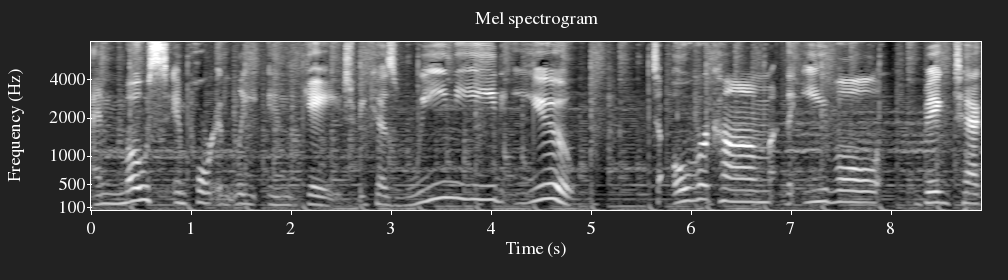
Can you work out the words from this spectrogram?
And most importantly, engage because we need you to overcome the evil big tech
